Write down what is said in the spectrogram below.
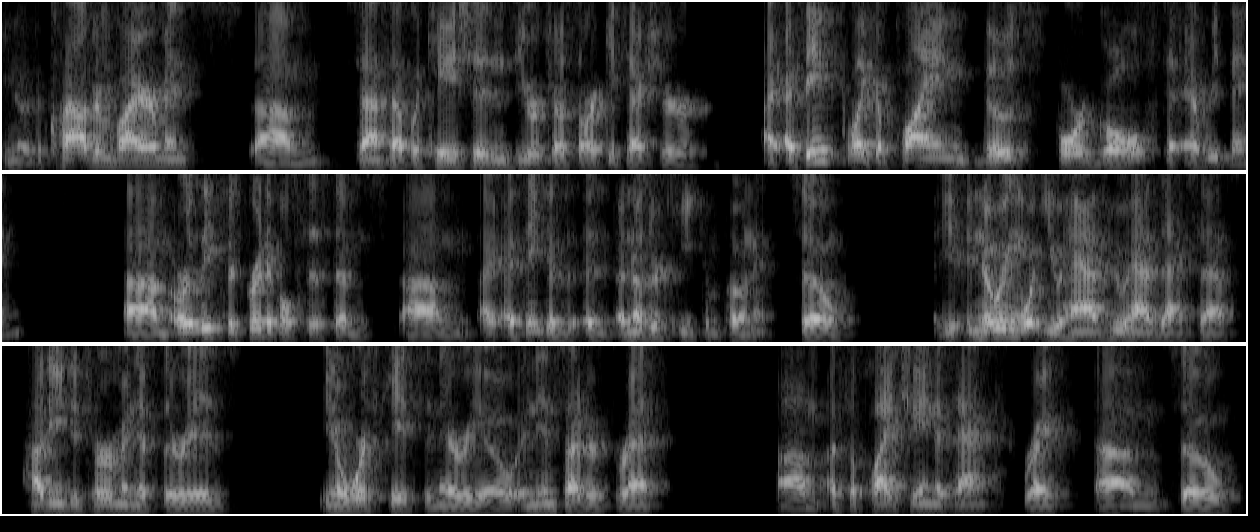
you know the cloud environments, um, SaaS applications, zero trust architecture. I, I, think like applying those four goals to everything, um, or at least the critical systems, um, I, I, think is a, another key component. So knowing what you have, who has access, how do you determine if there is you know, worst case scenario, an insider threat, um, a supply chain attack, right? Um, so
